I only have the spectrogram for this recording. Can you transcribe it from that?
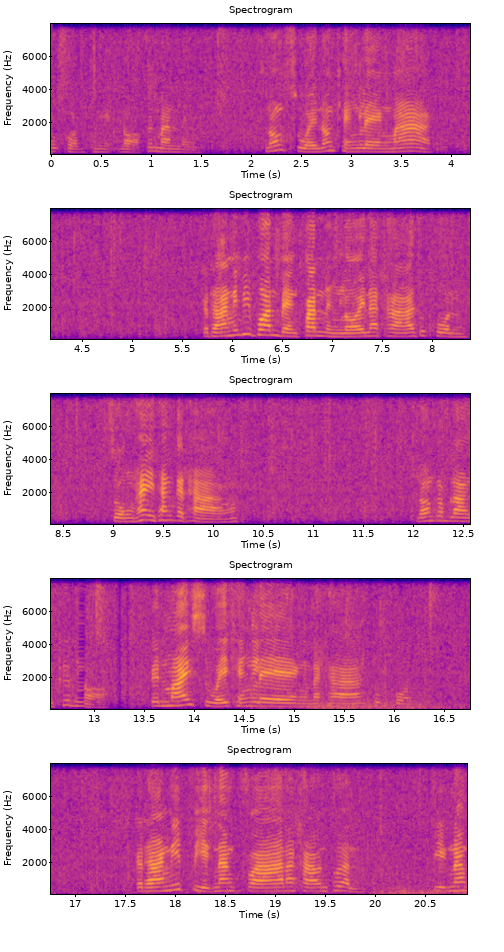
ทุกคนเนี่ยหน่อขึ้นมาหนึ่งน้องสวยน้องแข็งแรงมาก กระถางนี้พี่พรแบ่งปันหนึ่งร้อยนะคะ ทุกคนส่งให้ทั้งกระถาง น้องกำลังขึ้นหน่อ เป็นไม้สวยแข็งแรงนะคะ ทุกคน กระถางนี้ปีกนางฟ้านะคะเพื่อนๆปีกนาง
